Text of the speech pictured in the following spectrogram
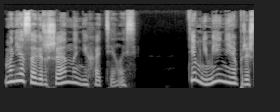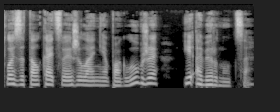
мне совершенно не хотелось. Тем не менее, пришлось затолкать свое желание поглубже и обернуться.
